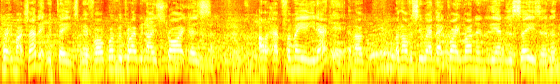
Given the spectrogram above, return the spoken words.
pretty much had it with Dean Smith. I, when we played with no strikers, I, uh, for me, he'd had it. And, I, and obviously, we had that great run into the end of the season. And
